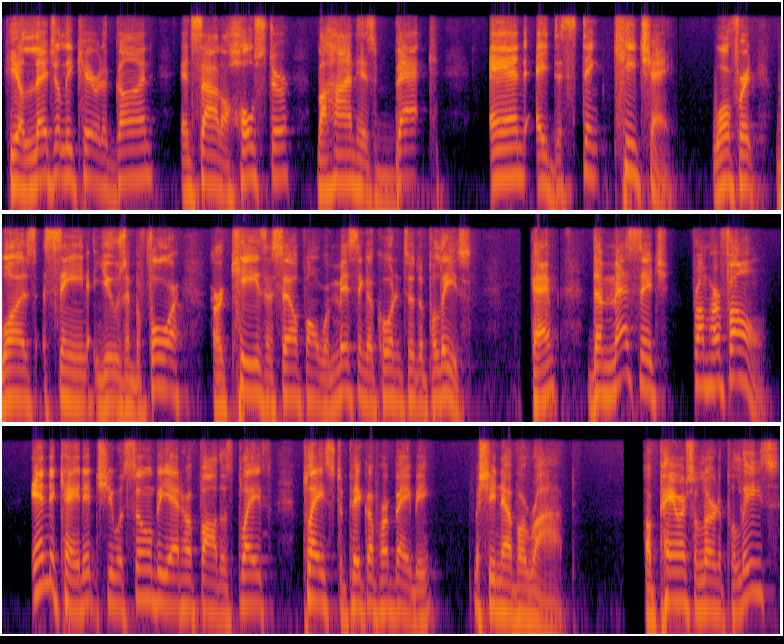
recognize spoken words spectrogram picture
He allegedly carried a gun inside a holster behind his back and a distinct keychain. Wolford was seen using before. Her keys and cell phone were missing, according to the police. Okay. The message from her phone indicated she would soon be at her father's place, place to pick up her baby, but she never arrived. Her parents alerted police,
